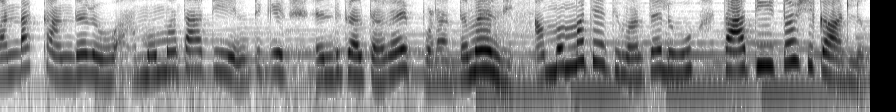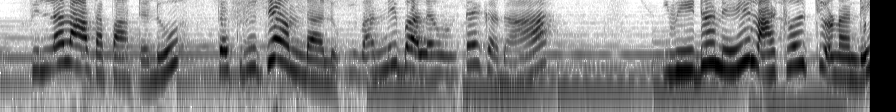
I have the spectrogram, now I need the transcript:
పండక్కి అందరూ అమ్మమ్మ తాత ఇంటికి ఎందుకు వెళ్తారో ఇప్పుడు అర్థమైంది. అమ్మమ్మ చేతి వంటలు తాతయ్యతో షికార్లు పిల్లల ఆట పాటలు ప్రకృతి అందాలు ఇవన్నీ భలే ఉంటాయి కదా. ఈ వీడియోని లాస్ట్ వరకు చూడండి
